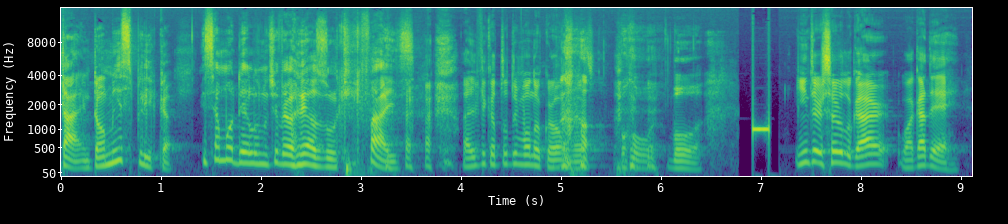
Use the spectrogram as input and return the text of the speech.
tá, então me explica. E se a modelo não tiver olho azul, o que, que faz? Aí fica tudo em monocromo mesmo. boa, boa. Em terceiro lugar, o HDR.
